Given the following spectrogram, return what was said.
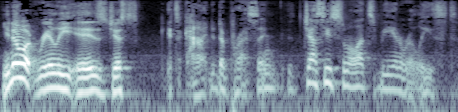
you know what really is just it's kind of depressing. Jesse Smollett's being released.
